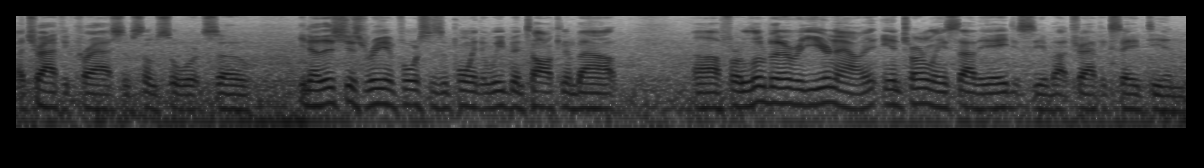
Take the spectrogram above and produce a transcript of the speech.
a traffic crash of some sort. So, you know, this just reinforces a point that we've been talking about uh, for a little bit over a year now internally inside the agency about traffic safety and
